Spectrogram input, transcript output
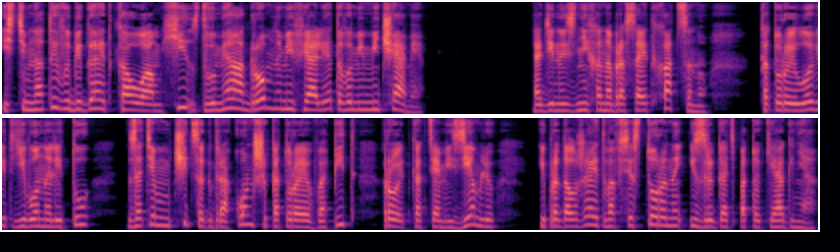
из темноты выбегает Кауамхи с двумя огромными фиолетовыми мечами. Один из них она бросает Хадсону, который ловит его на лету, затем мчится к драконше, которая вопит, роет когтями землю и продолжает во все стороны изрыгать потоки огня.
